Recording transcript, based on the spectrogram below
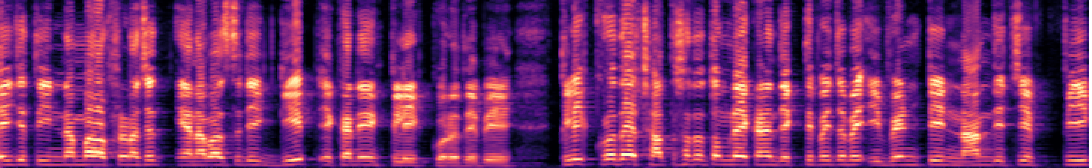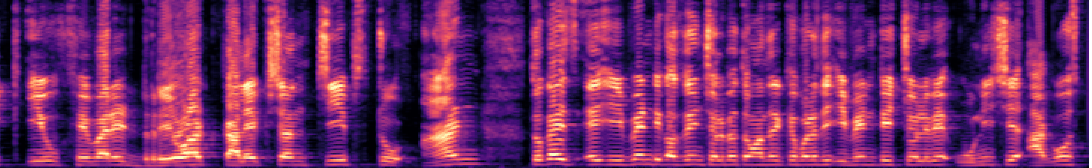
এই যে তিন নাম্বার অপশন আছে অ্যানিভার্সারি গিফট এখানে ক্লিক করে দেবে। ক্লিক করে দেওয়ার সাথে সাথে তোমরা এখানে দেখতে পেয়ে যাবে ইভেন্টটির নাম দিচ্ছে pick you favourite reward collection chips to earn তো গাইস এই ইভেন্টটি কতদিন চলবে তোমাদেরকে বলে দিই ইভেন্টটি চলবে উনিশে আগস্ট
